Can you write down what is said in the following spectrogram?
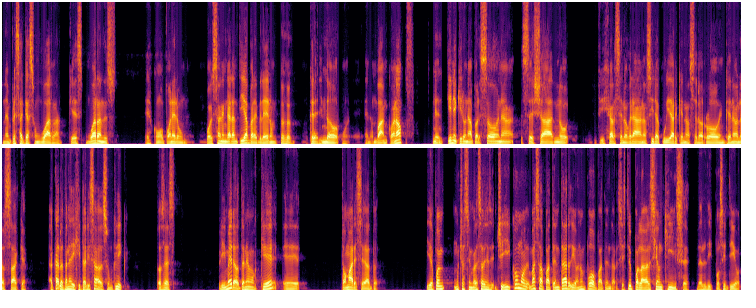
una empresa que hace un warrant, que es un warrant es, es como poner un bolsón en garantía para que le den un crédito en un banco, ¿no? Tiene que ir una persona, sellarlo, fijarse en los granos, ir a cuidar que no se lo roben, que no lo saquen. Acá lo tenés digitalizado, es un clic. Entonces, primero tenemos que eh, tomar ese dato. Y después muchos inversores dicen, "Che, ¿y cómo vas a patentar? Digo, no puedo patentar. Si estoy por la versión 15 del dispositivo,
